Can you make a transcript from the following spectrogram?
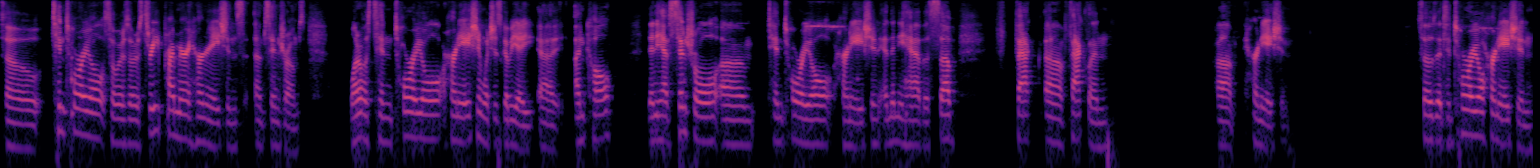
so tentorial, so there's, there's three primary herniations um, syndromes. One was tentorial herniation, which is going to be a uh. Then you have central um, tentorial herniation, and then you have a sub uh, um, herniation. So the tentorial herniation,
